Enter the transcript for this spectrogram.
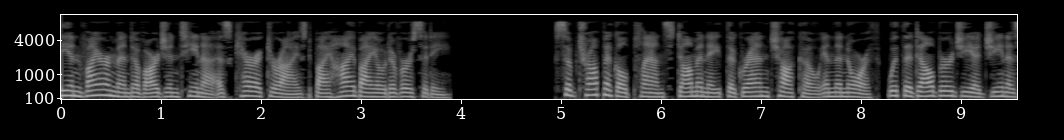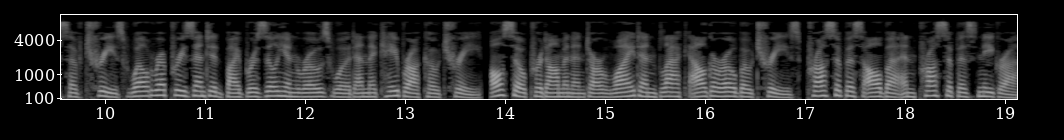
The environment of Argentina is characterized by high biodiversity. Subtropical plants dominate the Gran Chaco in the north, with the Dalbergia genus of trees well represented by Brazilian rosewood and the quebracho tree. Also predominant are white and black algarrobo trees Prosopis alba and Prosopis nigra.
